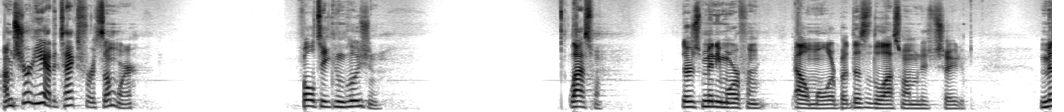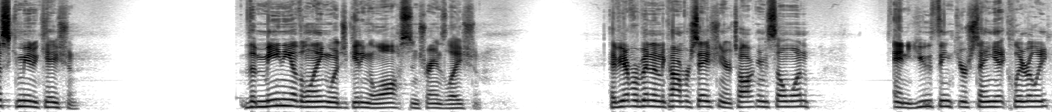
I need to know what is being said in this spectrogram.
I'm sure he had a text for it somewhere. Faulty conclusion. Last one. There's many more from Al Mohler, but this is the last one I'm going to show you. Miscommunication the meaning of the language getting lost in translation. Have you ever been in a conversation, you're talking to someone, and you think you're saying it clearly,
